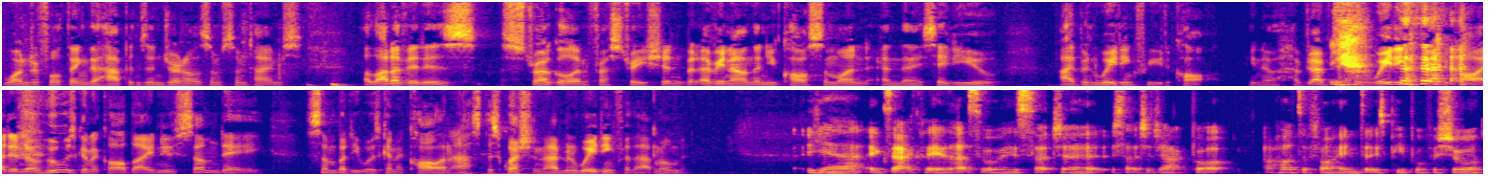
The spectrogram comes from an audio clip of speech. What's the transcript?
wonderful thing that happens in journalism sometimes. A lot of it is struggle and frustration, but every now and then you call someone and they say to you, I've been waiting for you to call. You know, I've, I've just yeah. been waiting for you to call. I didn't know who was going to call, but I knew someday somebody was going to call and ask this question. And I've been waiting for that moment. Yeah, exactly. That's always such a such a jackpot. Hard to find those people for sure.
